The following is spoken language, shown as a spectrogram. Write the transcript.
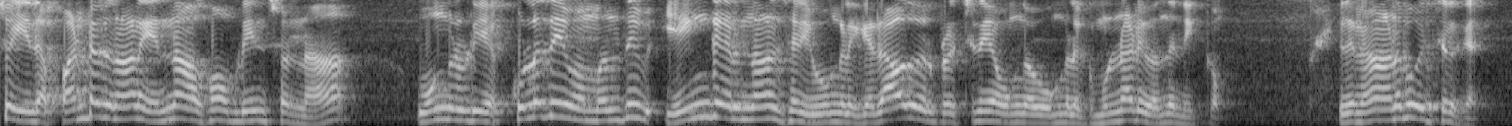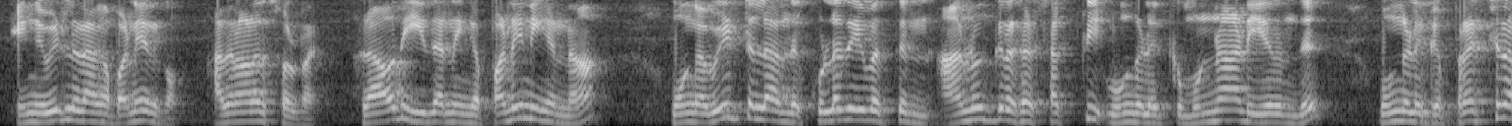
ஸோ இதை பண்ணுறதுனால என்ன ஆகும் அப்படின்னு சொன்னால் உங்களுடைய குலதெய்வம் வந்து எங்கே இருந்தாலும் சரி உங்களுக்கு ஏதாவது ஒரு பிரச்சனையை உங்கள் உங்களுக்கு முன்னாடி வந்து நிற்கும் இதை நான் அனுபவிச்சிருக்கேன். எங்கள் வீட்டில் நாங்கள் பண்ணியிருக்கோம். அதனால சொல்கிறேன் அதாவது இதை நீங்கள் பண்ணினீங்கன்னா உங்கள் வீட்டில் அந்த குலதெய்வத்தின் அனுகிரக சக்தி உங்களுக்கு முன்னாடி இருந்து உங்களுக்கு பிரச்சனை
